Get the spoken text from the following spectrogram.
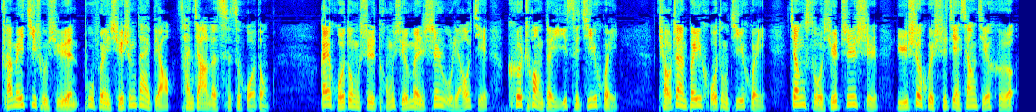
传媒技术学院部分学生代表参加了此次活动。该活动是同学们深入了解科创的一次机会。挑战杯活动机会，将所学知识与社会实践相结合，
